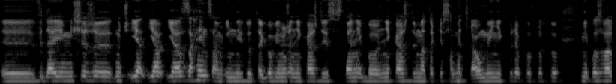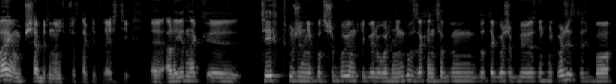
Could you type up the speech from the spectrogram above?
yy, wydaje mi się, że znaczy ja, ja, ja zachęcam innych do tego. Wiem, że nie każdy jest w stanie, bo nie każdy ma takie same traumy i niektóre po prostu nie pozwalają przebrnąć przez takie treści, yy, ale jednak yy, tych, którzy nie potrzebują trigger warningów, zachęcałbym do tego, żeby z nich nie korzystać, bo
